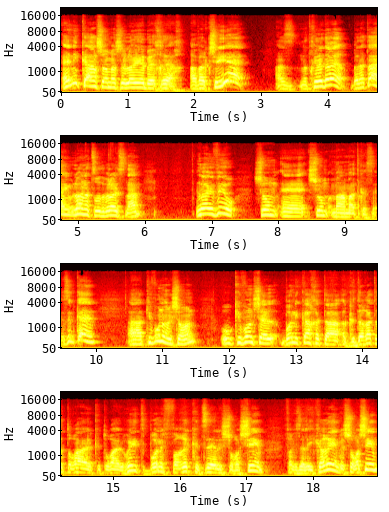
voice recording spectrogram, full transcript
אין עיקר שאומר שלא יהיה בהכרח, אבל כשיהיה, אז נתחיל לדבר. בינתיים, לא הנצרות ולא האסלאם, לא הביאו שום, אה, שום מעמד כזה. אז אם כן, הכיוון הראשון הוא כיוון של בוא ניקח את הגדרת התורה כתורה אלוהית, בוא נפרק את זה לשורשים, נפרק את זה לעיקרים, לשורשים,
